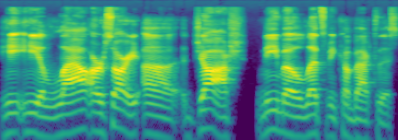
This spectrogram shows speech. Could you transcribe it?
He he allow or sorry, uh Josh Nemo lets me come back to this.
